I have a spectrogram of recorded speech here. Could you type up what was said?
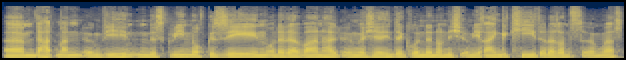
Ähm, da hat man irgendwie hinten das Screen noch gesehen oder da waren halt irgendwelche Hintergründe noch nicht irgendwie reingekiet oder sonst irgendwas.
